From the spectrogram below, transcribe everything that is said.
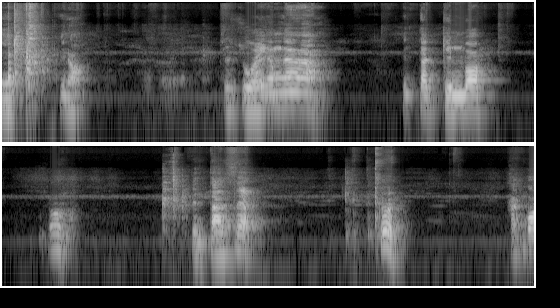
นี่พี่น้องสวยๆงามๆเป็นตากินบ่โอ้เป็นตาแซ่บเออขักบ่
